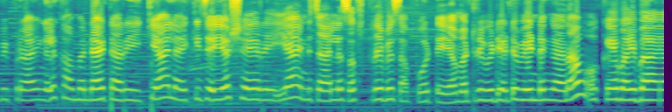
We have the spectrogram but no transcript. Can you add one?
അഭിപ്രായങ്ങൾ കമന്റായിട്ട് അറിയിക്കുക. ലൈക്ക് ചെയ്യുക ഷെയർ ചെയ്യുക. എന്റെ ചാനൽ സബ്സ്ക്രൈബ് ചെയ്യുക സപ്പോർട്ട് ചെയ്യുക. മറ്റൊരു വീഡിയോ ആയിട്ട് വീണ്ടും കാണാം. ഓക്കെ ബൈ ബൈ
